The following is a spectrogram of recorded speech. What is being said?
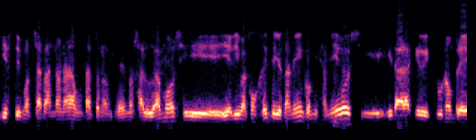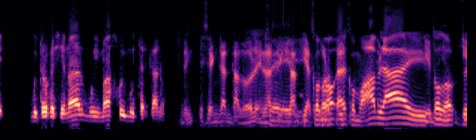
y estuvimos charlando nada, un rato, nos, nos saludamos y, y él iba con gente, yo también, con mis amigos y, y la verdad que un hombre muy profesional, muy majo y muy cercano. Es encantador en las Sí, distancias y cómo, cortas. y cómo habla y, todo. y- sí.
